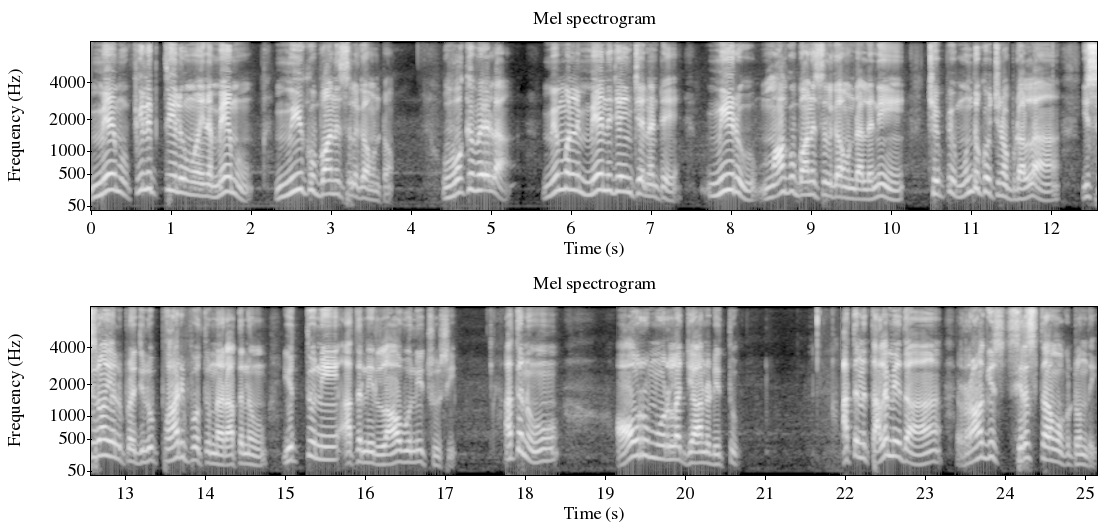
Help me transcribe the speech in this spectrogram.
మేము ఫిలిప్తీలు అయిన మేము మీకు బానిసలుగా ఉంటాం. ఒకవేళ మిమ్మల్ని మేలు జయించానంటే మీరు మాకు బానిసలుగా ఉండాలని చెప్పి ముందుకు వచ్చినప్పుడల్లా ఇస్రాయేల్ ప్రజలు పారిపోతున్నారు అతను ఎత్తుని అతని లావుని చూసి. అతను ఆరుమూరల జానడెత్తు. ఎత్తు అతని తల మీద రాగి శిరస్థం ఒకటి ఉంది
